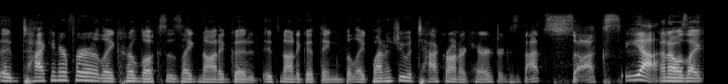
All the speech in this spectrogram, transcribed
attacking her for like her looks is like not a good it's not a good thing, but like why don't you attack her on her character cuz that sucks. Yeah. And I was like,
